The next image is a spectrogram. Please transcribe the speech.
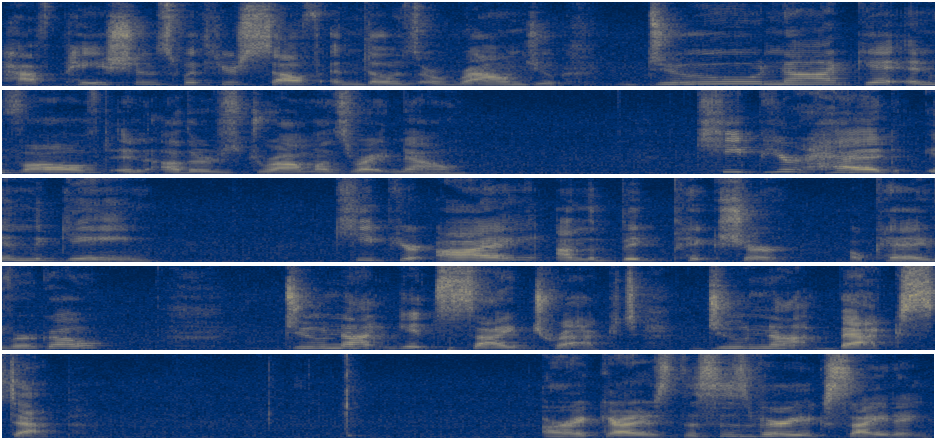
Have patience with yourself and those around you. Do not get involved in others' dramas right now. Keep your head in the game. Keep your eye on the big picture. Okay, Virgo? Do not get sidetracked. Do not backstep. All right, guys, this is very exciting.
